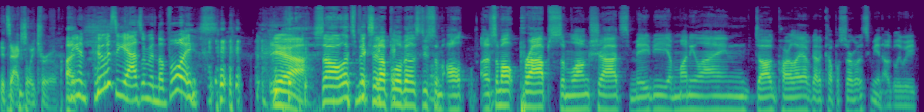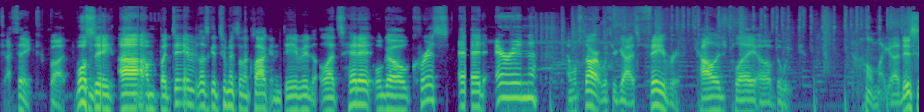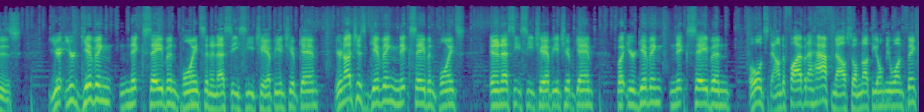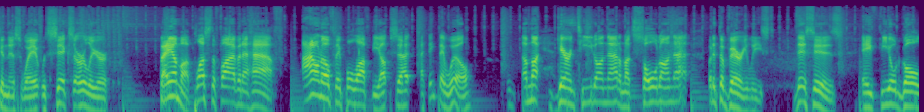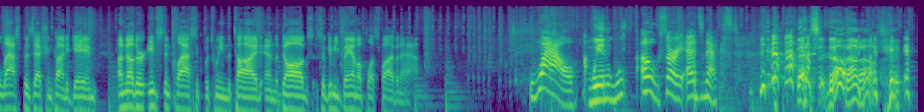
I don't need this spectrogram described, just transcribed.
It's actually true. The enthusiasm in the voice. yeah. So let's mix it up a little bit. Let's do some alt, uh, some alt props, some long shots, maybe a money line dog parlay. I've got a couple circles. It's gonna be an ugly week, I think, but we'll hmm. see. Um, but David, let's get two minutes on the clock, and David, let's hit it. We'll go Chris, Ed, Erin, and we'll start with your guys' favorite college play of the week. Oh my God, this is you're, you're giving Nick Saban points in an SEC championship game. You're not just giving Nick Saban points in an SEC championship game, but you're giving Nick Saban, oh, it's down to five and a half now, so I'm not the only one thinking this way. It was six earlier. Bama plus the five and a half. I don't know if they pull off the upset. I think they will. I'm not guaranteed on that. I'm not sold on that. But at the very least, this is a field goal, last possession kind of game another instant classic between the Tide and the Dogs. So give me Bama plus five and a half. Wow. When we... Oh, sorry. Ed's next. That's no, no, no.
